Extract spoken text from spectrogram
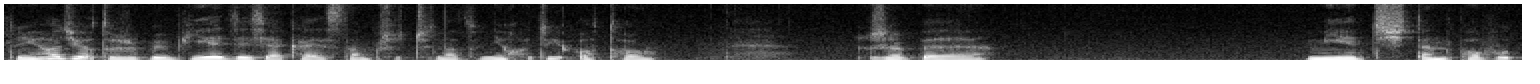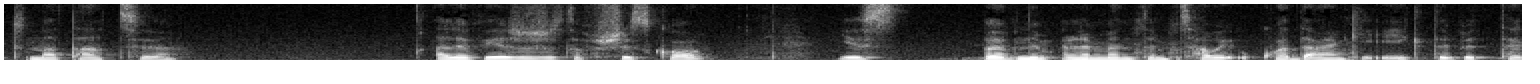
To nie chodzi o to, żeby wiedzieć, jaka jest tam przyczyna. To nie chodzi o to, żeby mieć ten powód na tacy. Ale wierzę, że to wszystko jest pewnym elementem całej układanki i gdyby te,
